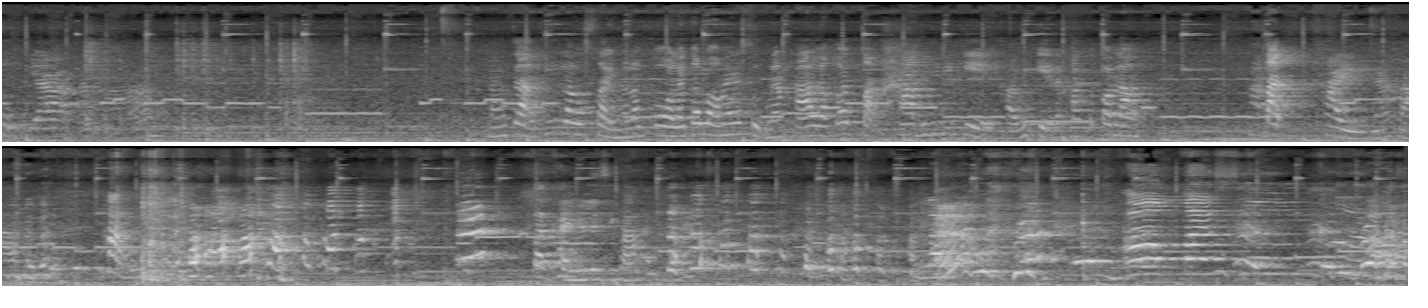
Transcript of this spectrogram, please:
สุกยากนะคะ จากที่เราใส่มะละกอแล้วก็รอให้สุกนะคะ แล้วก็ตัดภาพไปที่พี่เก๋ค่ะพี่เก๋นะคะ ก็กำลังตัดไข่นะคะตัดไข่ไปเลยสิคะเอามันสุกเราจะม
